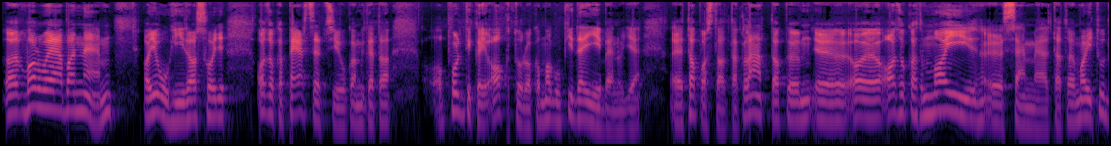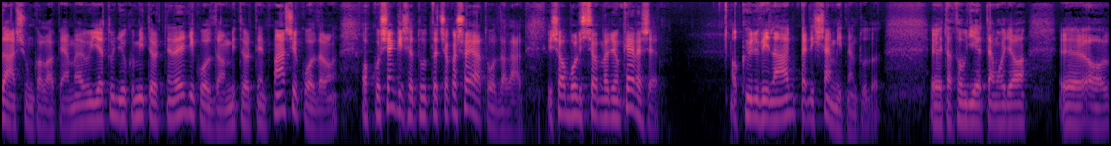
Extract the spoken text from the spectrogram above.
Valójában nem. A jó hír az, hogy azok a percepciók, amiket a, a politikai aktorok a maguk idejében ugye tapasztaltak, láttak, azokat mai szemmel, tehát a mai tudásunk alapján, mert ugye tudjuk, hogy mi történt egyik oldalon, mi történt másik oldalon, akkor senki se tudta csak a saját oldalát, és abból is csak nagyon keveset. A külvilág pedig semmit nem tudott. Tehát úgy értem, hogy a, a,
